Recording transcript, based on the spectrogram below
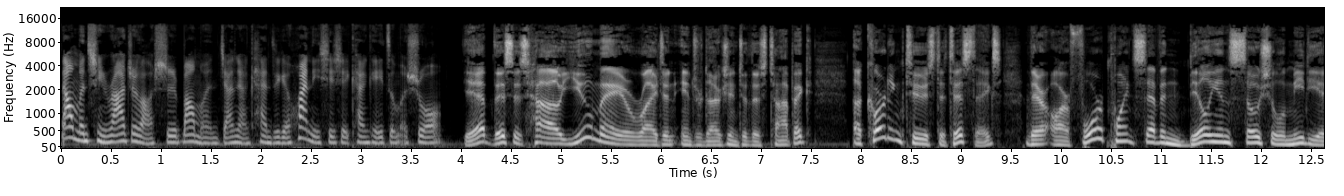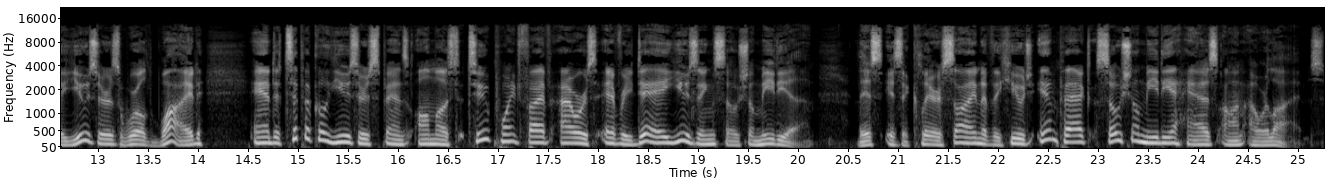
那我们请 Roger 老师帮我们讲讲看，这个换你写写看可以怎么说。Yep, this is how you may write an introduction to this topic. According to statistics, there are 4.7 billion social media users worldwide, and a typical user spends almost 2.5 hours every day using social media. This is a clear sign of the huge impact social media has on our lives.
